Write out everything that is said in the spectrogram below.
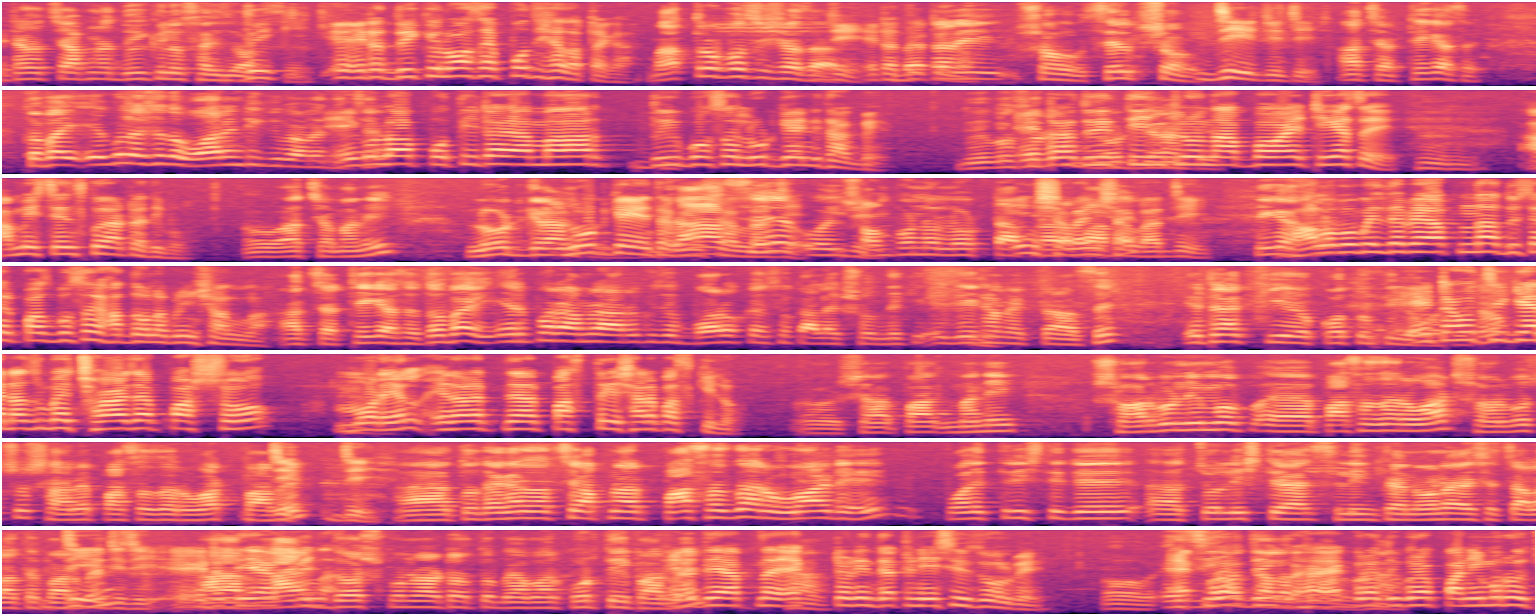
এটা হচ্ছে আপনার দুই কিলো সাইজ আছে। এটা দুই কিলো আছে পঁচিশ হাজার টাকা। মাত্র পঁচিশ হাজার? জি, এটা ব্যাটারি সহ সেলফ সহ? জি জি জি। আচ্ছা ঠিক আছে। তো ভাই এগুলোর সাথে ওয়ারেন্টি কীভাবে দিচ্ছেন? এগুলো প্রতিটাই আমার দুই বছর লোড গ্যারান্টি থাকবে। দুই বছর এটা যদি তিন কিলো না পাওয়ায় ঠিক আছে। আমি চেঞ্জ করে আটটা দিব। ও আচ্ছা মানে লোড গ্যারান্টি লোড guarantee থাকবে, ইনশাআল্লাহ, ওই সম্পূর্ণ লোডটা আপনারা ইনশাল্লাহ পাবেন। ইনশাল্লাহ জি। ঠিক আছে। ভালো মোবাইল দেবে আপনার দুই চার পাঁচ বছর হাত দেওয়া লাগবে ইনশাল্লাহ। আচ্ছা ঠিক আছে। তো ভাই এরপরে আমরা আরও কিছু বড় কিছু কালেকশন দেখি। এই যে এখানে একটা আছে এটা কি কত কিলো এটা হচ্ছে গিয়ে নাজুম ভাই ছয় হাজার পাঁচশো মডেল এনার আপনার পাঁচ থেকে সাড়ে পাঁচ কিলো। মানে সর্বনিম্ন পাঁচ হাজার ওয়াট সর্বোচ্চ সাড়ে পাঁচ হাজার ওয়াট পাবেন। তো দেখা যাচ্ছে আপনার পাঁচ হাজার ওয়ার্ডে পঁয়ত্রিশ থেকে চল্লিশটা সিলিং ফ্যান অনায়াসে চালাতে পারবেন। জি, জি। এটা দিয়ে লাইট দশ পনেরোটা তো ব্যবহার করতেই পারবেন। এটা দিয়ে আপনার এক টনি দেড় টনি এসি চলবে হ্যাঁ পানি মরেও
